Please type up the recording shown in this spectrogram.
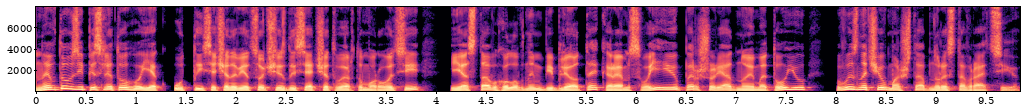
Невдовзі після того, як у 1964 році я став головним бібліотекарем, своєю першорядною метою визначив масштабну реставрацію.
